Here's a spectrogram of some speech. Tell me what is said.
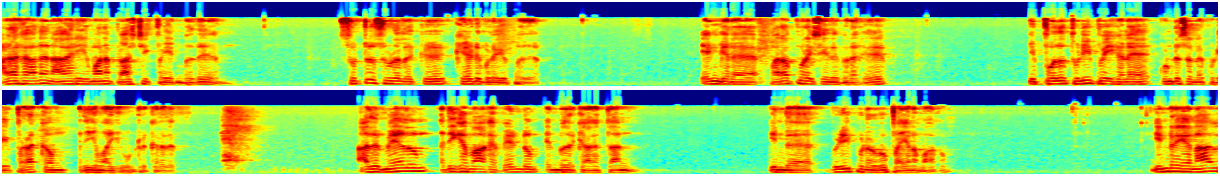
அழகான நாகரிகமான பிளாஸ்டிக் பை என்பது சுற்றுச்சூழலுக்கு கேடு விளைவிப்பது. என்கிற பரப்புரை செய்த பிறகு இப்போது துணிப்பைகளை கொண்டு செல்லக்கூடிய பழக்கம் அதிகமாகி கொண்டிருக்கிறது. அது மேலும் அதிகமாக வேண்டும் என்பதற்காகத்தான் இந்த விழிப்புணர்வு பயணமாகும். இன்றைய நாள்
